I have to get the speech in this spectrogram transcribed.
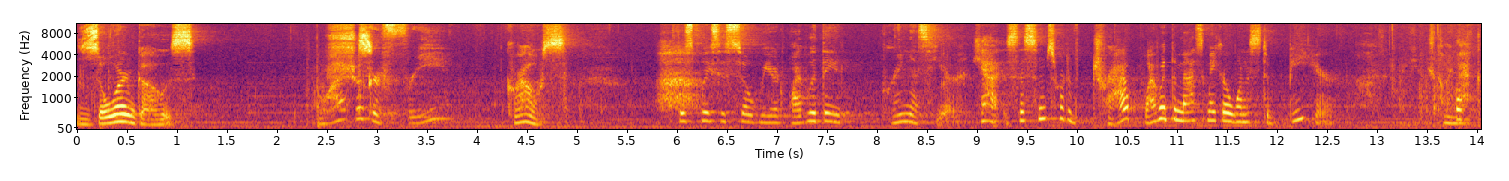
Zorgos. What? Sugar free? Gross. This place is so weird. Why would they bring us here? Yeah, is this some sort of trap? Why would the mask maker want us to be here? He's coming back.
